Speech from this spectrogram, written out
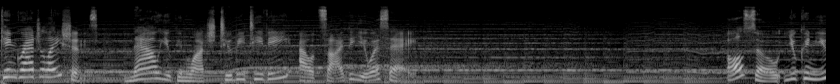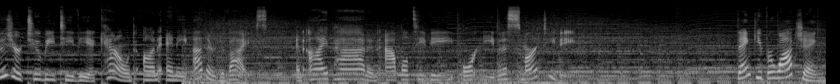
Congratulations! Now you can watch Tubi TV outside the USA. Also, you can use your Tubi TV account on any other device an iPad, an Apple TV, or even a smart TV. Thank you for watching!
